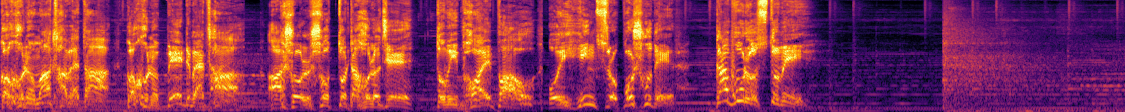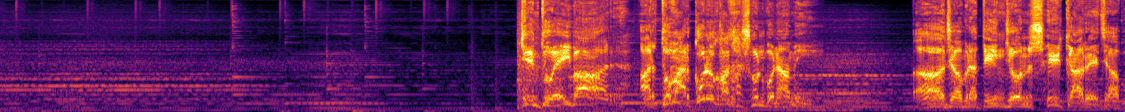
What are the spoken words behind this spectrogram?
কখনো মাথা ব্যথা, কখনো পেট ব্যথা। আসল সত্যটা হলো যে, তুমি ভয় পাও ওই হিংস্র পশুদের। কাপুরুষ তুমি! কিন্তু এইবার আর তোমার কোনো কথা শুনব না আমি। আজ আমরা তিনজন শিকারে যাব।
